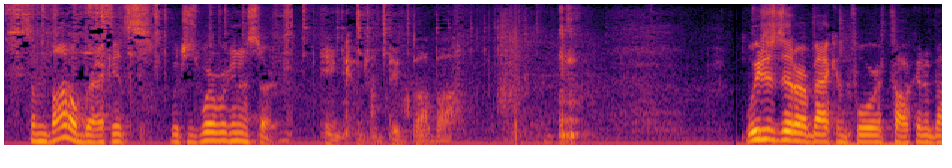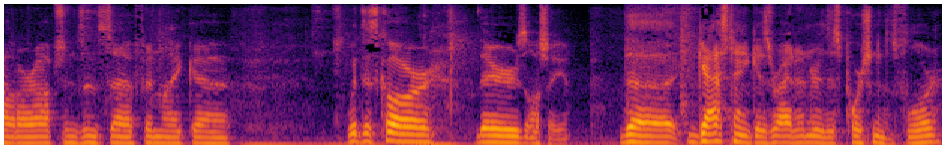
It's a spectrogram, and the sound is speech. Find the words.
some bottle brackets which is where we're going to start. In comes a big baba. We just did our back and forth talking about our options and stuff and like uh, with this car there's i'll show you the gas tank is right under this portion of the floor.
